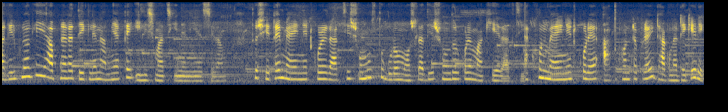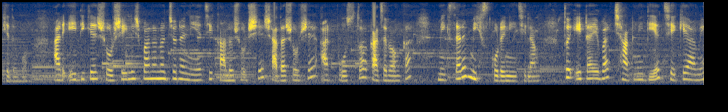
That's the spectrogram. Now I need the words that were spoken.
আগের ব্লগেই আপনারা দেখলেন আমি একটা ইলিশ মাছ কিনে নিয়ে এসেছিলাম। তো সেটাই ম্যারিনেট করে রাখছি, সমস্ত গুঁড়ো মশলা দিয়ে সুন্দর করে মাখিয়ে রাখছি। এখন ম্যারিনেট করে আধ ঘণ্টা প্রায় ঢাকনা ঢেকে রেখে দেবো। আর এইদিকে সর্ষে ইলিশ বানানোর জন্য নিয়েছি কালো সর্ষে, সাদা সর্ষে আর পোস্ত আর কাঁচা লঙ্কা মিক্সারে মিক্স করে নিয়েছিলাম। তো এটা এবার ছাঁকনি দিয়ে ছেঁকে আমি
